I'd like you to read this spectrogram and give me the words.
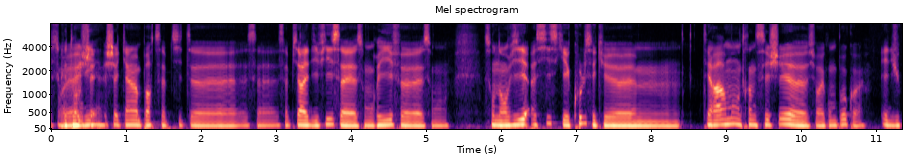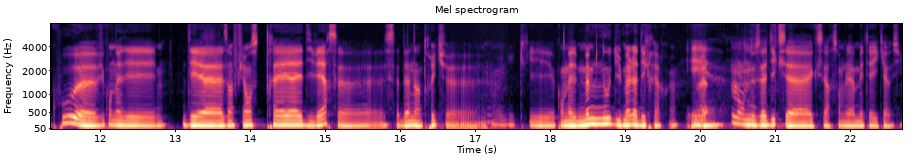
ce que Ouais, t'en dis. cha- chacun apporte sa petite, euh, sa, sa pierre à l'édifice, euh, son riff, euh, son, son envie. Ah si, ce qui est cool, c'est que t'es rarement en train de sécher sur la compo, quoi. Et du coup, euh, vu qu'on a des, des euh, influences très diverses, euh, ça donne un truc qu'on a même nous du mal à décrire, quoi. Et Ouais. On nous a dit que ça, que ça ressemblait à Metallica aussi,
